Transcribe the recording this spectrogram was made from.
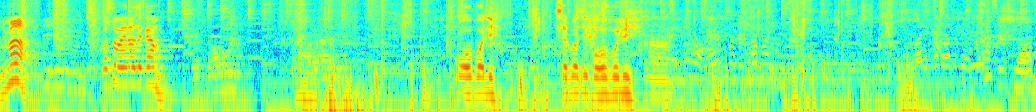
निमा कस्तो भइरहेछ काम? बाहुबली शेर्पाजी बाहुबली। अब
